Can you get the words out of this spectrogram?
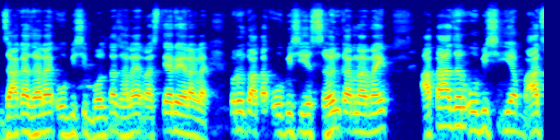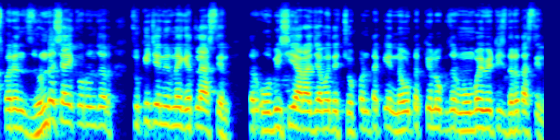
जागा झालाय ओबीसी बोलता झालाय रस्त्यावर यायला लागलाय. परंतु आता ओबीसी हे सहन करणार नाही. आता जर ओबीसी आजपर्यंत झुंडशाही करून जर चुकीचे निर्णय घेतले असतील तर ओबीसी या राज्यामध्ये चोपन्न टक्के नऊ टक्के लोक जर मुंबई वेटीच धरत असतील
